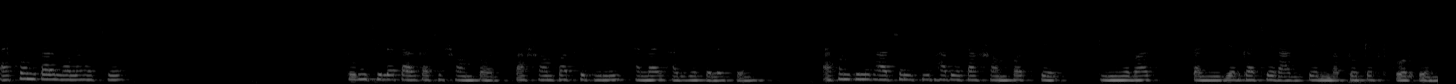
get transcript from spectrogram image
এখন তার মনে হচ্ছে, তুমি ছিলে তার কাছে সম্পদ, তার সম্পদকে তিনি হেলায় হারিয়ে ফেলেছেন। এখন তিনি ভাবছেন কীভাবে তার সম্পদকে তিনি এবার তার নিজের কাছে রাখবেন বা প্রোটেক্ট করবেন।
